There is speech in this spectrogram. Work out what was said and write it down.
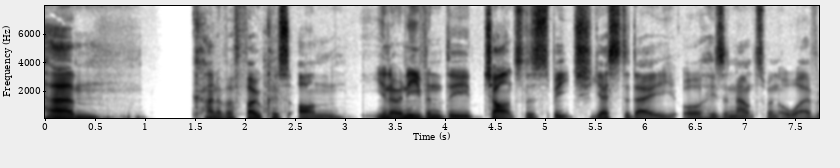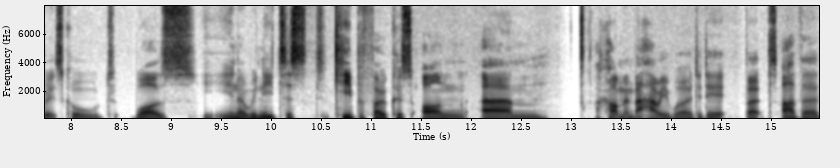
um, kind of a focus on, you know, and even the Chancellor's speech yesterday or his announcement or whatever it's called was, you know, we need to keep a focus on, um, I can't remember how he worded it, but other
